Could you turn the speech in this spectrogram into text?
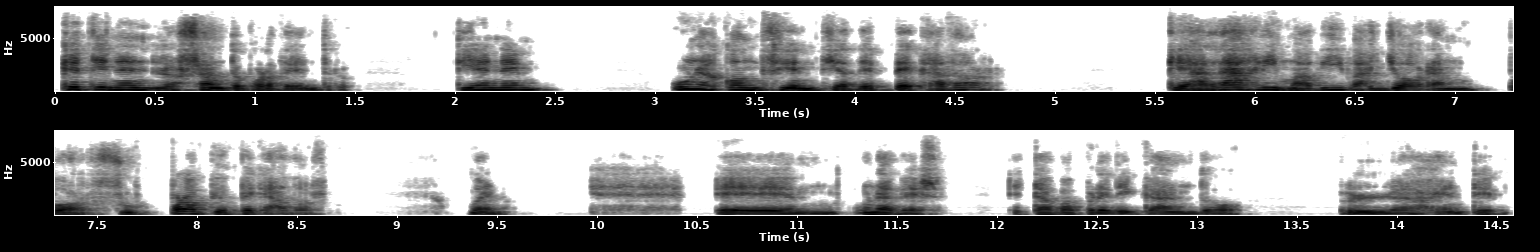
¿Qué tienen los santos por dentro? Tienen una conciencia de pecador, que a lágrima viva lloran por sus propios pecados. Bueno, eh, una vez estaba predicando la gente,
